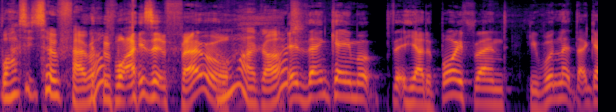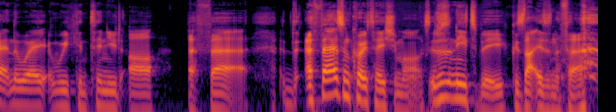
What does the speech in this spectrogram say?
Why is it so feral? Why is it feral? Oh my god. It then came up that he had a boyfriend. He wouldn't let that get in the way, and we continued our affair. Affairs in quotation marks. It doesn't need to be because that is an affair.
